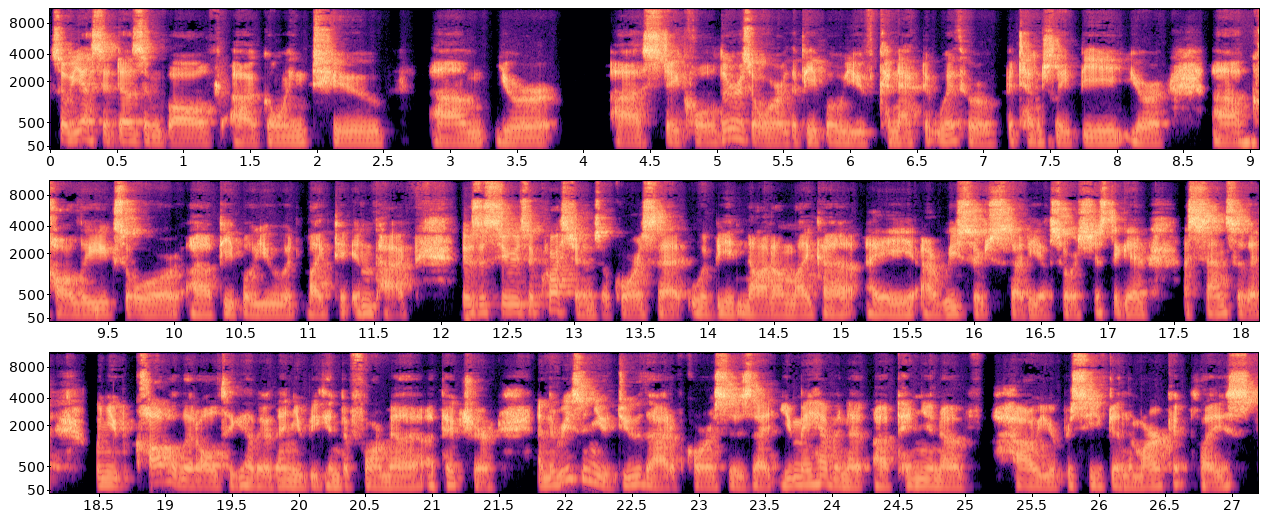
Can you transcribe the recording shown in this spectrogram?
So yes, it does involve uh, going to um, your uh, stakeholders or the people you've connected with, or potentially be your uh, colleagues or uh, people you would like to impact. There's a series of questions, of course, that would be not unlike a, a, a research study of sorts, just to get a sense of it. When you cobble it all together, then you begin to form a, a picture. And the reason you do that, of course, is that you may have an opinion of how you're perceived in the marketplace,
